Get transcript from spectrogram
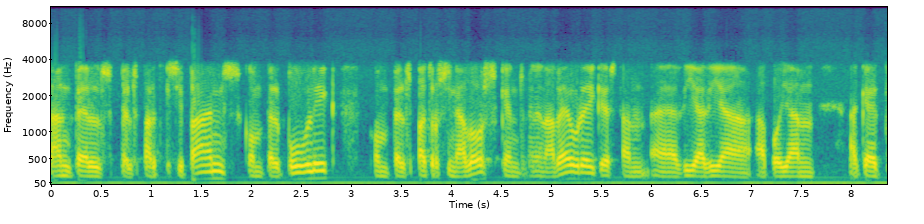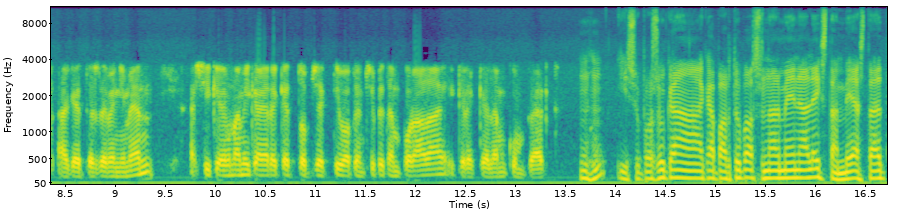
tant pels, pels participants com pel públic, com pels patrocinadors que ens venen a veure i que estan eh, dia a dia apoyant aquest, aquest esdeveniment. Així que una mica era aquest objectiu a principi de temporada i crec que l'hem complert. Uh -huh. I suposo que, que per tu personalment, Àlex, també ha estat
